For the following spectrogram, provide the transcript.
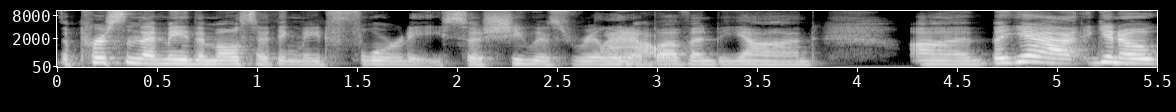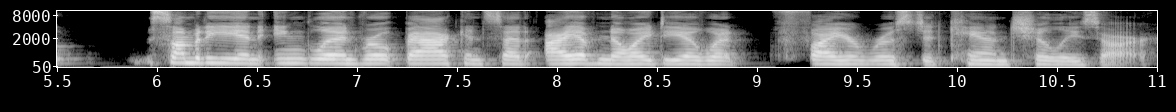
the person that made the most, I think made 40. So she was really wow. above and beyond. Um, but yeah, you know, somebody in England wrote back and said, I have no idea what fire roasted canned chilies are.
